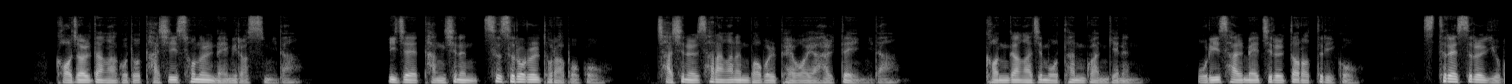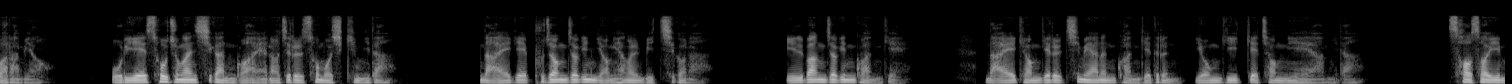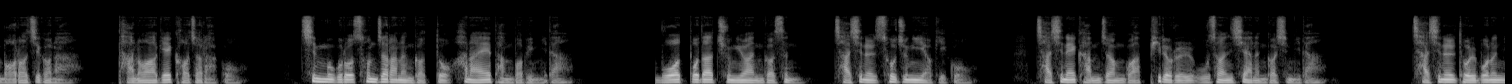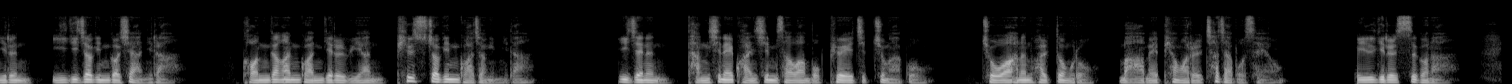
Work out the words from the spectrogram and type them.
거절당하고도 다시 손을 내밀었습니다. 이제 당신은 스스로를 돌아보고 자신을 사랑하는 법을 배워야 할 때입니다. 건강하지 못한 관계는 우리 삶의 질을 떨어뜨리고 스트레스를 유발하며 우리의 소중한 시간과 에너지를 소모시킵니다. 나에게 부정적인 영향을 미치거나 일방적인 관계, 나의 경계를 침해하는 관계들은 용기 있게 정리해야 합니다. 서서히 멀어지거나 단호하게 거절하고 침묵으로 손절하는 것도 하나의 방법입니다. 무엇보다 중요한 것은 자신을 소중히 여기고 자신의 감정과 필요를 우선시하는 것입니다. 자신을 돌보는 일은 이기적인 것이 아니라 건강한 관계를 위한 필수적인 과정입니다. 이제는 당신의 관심사와 목표에 집중하고 좋아하는 활동으로 마음의 평화를 찾아보세요. 일기를 쓰거나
